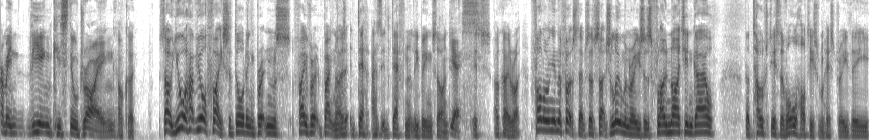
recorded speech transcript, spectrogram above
I mean, the ink is still drying. Okay. So you will have your face adorning Britain's favourite banknote. Has it, de- has it definitely been signed? Yes. It's okay, right. Following in the footsteps of such luminaries as Flo Nightingale, the toastiest of all hotties from history, the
